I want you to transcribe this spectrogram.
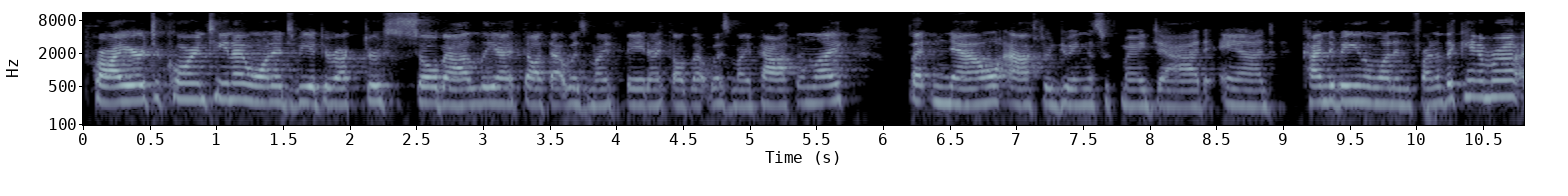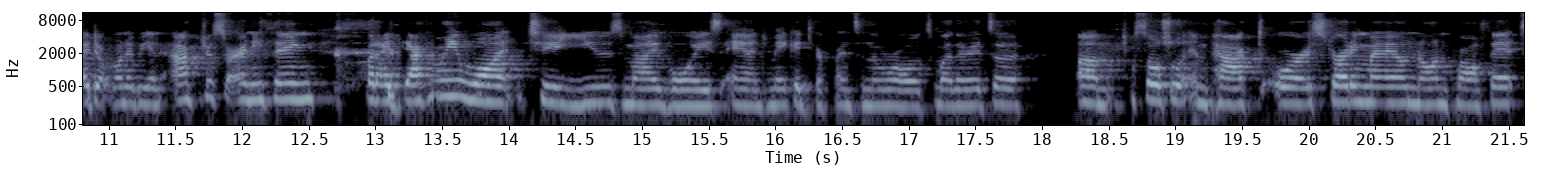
prior to quarantine, I wanted to be a director so badly. I thought that was my fate. I thought that was my path in life. But now, after doing this with my dad and kind of being the one in front of the camera, I don't want to be an actress or anything, but I definitely want to use my voice and make a difference in the world, whether it's a um, social impact or starting my own nonprofit.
